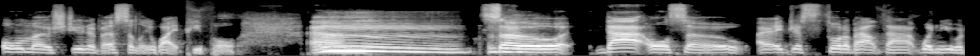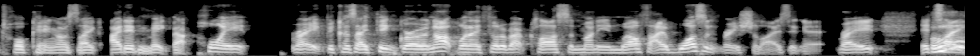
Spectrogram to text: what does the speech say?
almost universally white people. Um, mm-hmm. So that also, I just thought about that when you were talking. I was like, I didn't make that point right? Because I think growing up, when I thought about class and money and wealth, I wasn't racializing it, right? It's Ooh, like,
